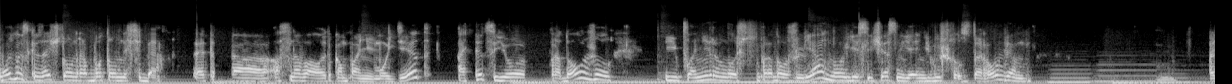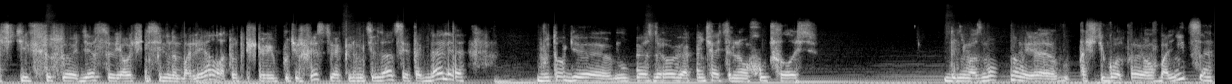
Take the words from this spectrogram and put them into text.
Можно сказать, что он работал на себя. Это а, основал эту компанию мой дед, отец ее продолжил, и планировал, что продолжу я, но, если честно, я не вышел здоровьем. Почти всю свое детство я очень сильно болел, а тут еще и путешествия, акклиматизация и так далее. В итоге мое здоровье окончательно ухудшилось до невозможного. Я почти год провел в больнице.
